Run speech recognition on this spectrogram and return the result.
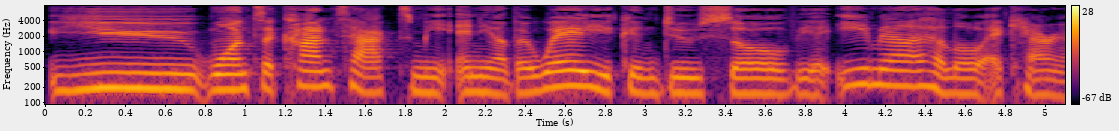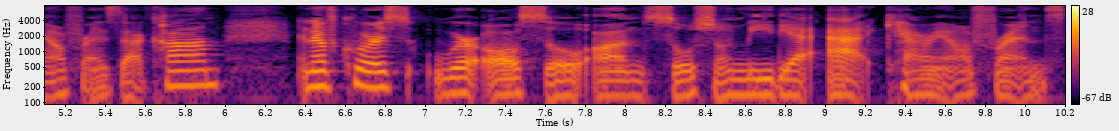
you want to contact me any other way, you can do so via email, hello at carryonfriends.com. And of course, we're also on social media at carryonfriends.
